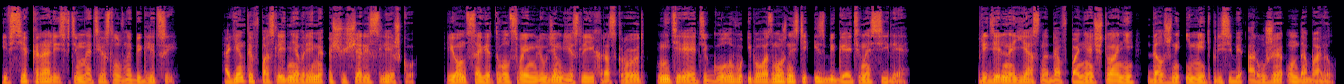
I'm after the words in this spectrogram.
и все крались в темноте, словно беглецы. Агенты в последнее время ощущали слежку, и он советовал своим людям, если их раскроют, не теряйте голову и по возможности избегайте насилия. Предельно ясно дав понять, что они должны иметь при себе оружие, он добавил,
